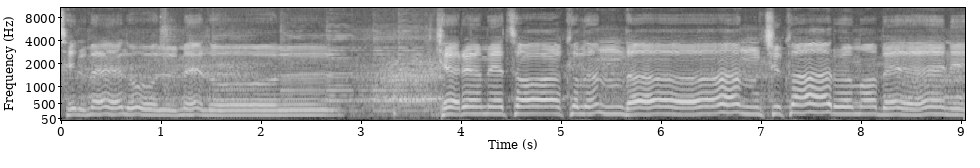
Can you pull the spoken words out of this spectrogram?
sil melul melul. Keremet aklından çıkarma beni.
